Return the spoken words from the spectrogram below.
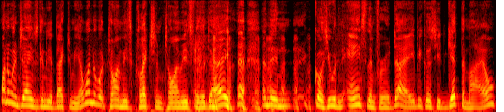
wonder when James is going to get back to me. I wonder what time his collection time is for the day. and then, of course, you wouldn't answer them for a day because you'd get the mail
